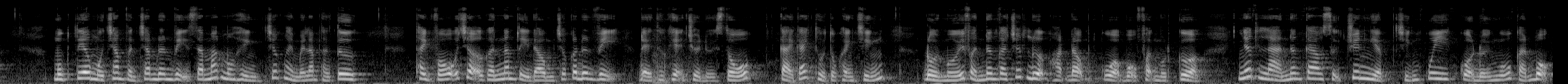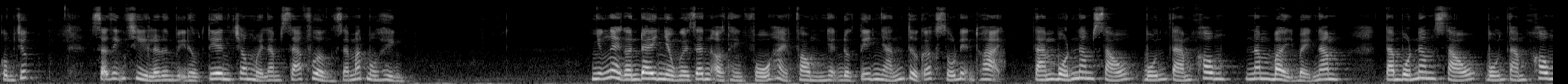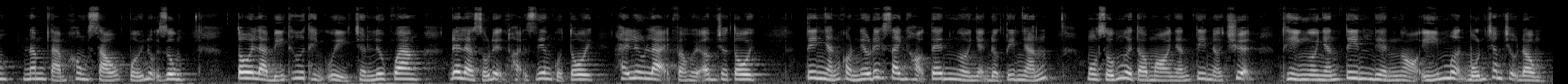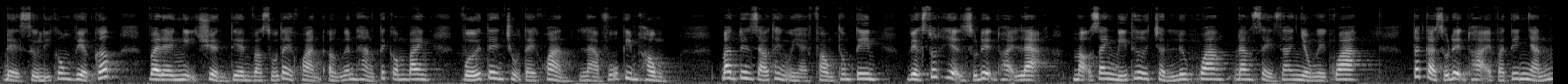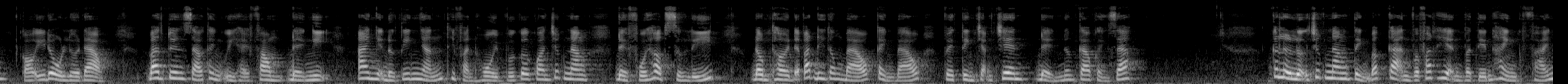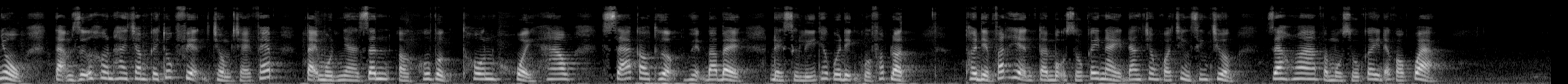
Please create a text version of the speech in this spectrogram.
Mục tiêu 100% đơn vị ra mắt mô hình trước ngày 15 tháng 4 thành phố hỗ trợ gần 5 tỷ đồng cho các đơn vị để thực hiện chuyển đổi số, cải cách thủ tục hành chính, đổi mới và nâng cao chất lượng hoạt động của bộ phận một cửa, nhất là nâng cao sự chuyên nghiệp chính quy của đội ngũ cán bộ công chức. Xã Dĩnh Trì là đơn vị đầu tiên trong 15 xã phường ra mắt mô hình. Những ngày gần đây, nhiều người dân ở thành phố Hải Phòng nhận được tin nhắn từ các số điện thoại 8456 480 5775, 8456 480 5806 với nội dung Tôi là bí thư thành ủy Trần Lưu Quang, đây là số điện thoại riêng của tôi, hãy lưu lại và hồi âm cho tôi. Tin nhắn còn nêu đích danh họ tên người nhận được tin nhắn. Một số người tò mò nhắn tin nói chuyện thì người nhắn tin liền ngỏ ý mượn 400 triệu đồng để xử lý công việc gấp và đề nghị chuyển tiền vào số tài khoản ở ngân hàng Techcombank với tên chủ tài khoản là Vũ Kim Hồng. Ban tuyên giáo Thành ủy Hải Phòng thông tin việc xuất hiện số điện thoại lạ mạo danh bí thư Trần Lưu Quang đang xảy ra nhiều ngày qua. Tất cả số điện thoại và tin nhắn có ý đồ lừa đảo. Ban tuyên giáo Thành ủy Hải Phòng đề nghị ai nhận được tin nhắn thì phản hồi với cơ quan chức năng để phối hợp xử lý, đồng thời đã bắt đi thông báo cảnh báo về tình trạng trên để nâng cao cảnh giác. Các lực lượng chức năng tỉnh Bắc Cạn vừa phát hiện và tiến hành phá nhổ, tạm giữ hơn 200 cây thuốc phiện trồng trái phép tại một nhà dân ở khu vực thôn Khuẩy Hao, xã Cao Thượng, huyện Ba Bể để xử lý theo quy định của pháp luật. Thời điểm phát hiện toàn bộ số cây này đang trong quá trình sinh trưởng, ra hoa và một số cây đã có quả.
